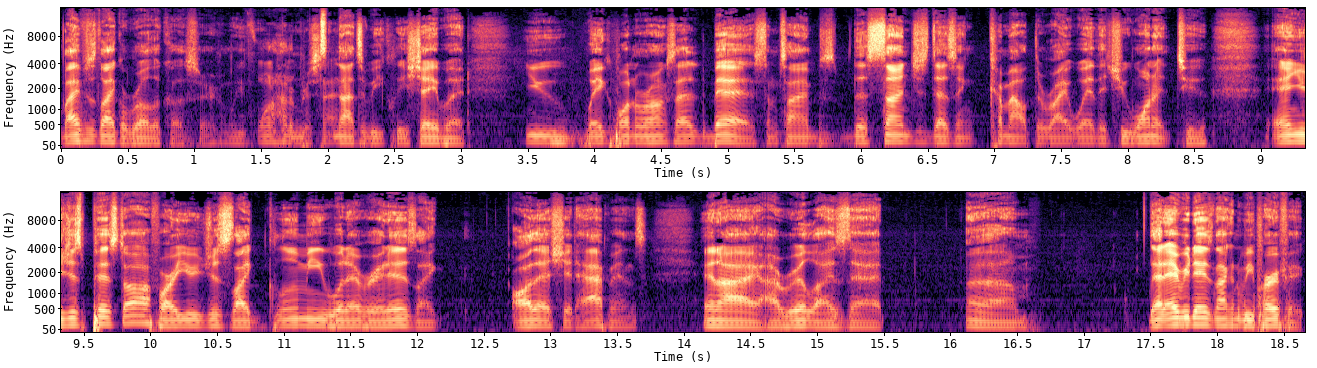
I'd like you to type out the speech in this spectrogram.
life is like a roller coaster. We've 100%. Not to be cliche, but you wake up on the wrong side of the bed. Sometimes the sun just doesn't come out the right way that you want it to, and you're just pissed off, or you're just like gloomy, whatever it is. Like all that shit happens, and I I realize that um, that every day is not going to be perfect,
